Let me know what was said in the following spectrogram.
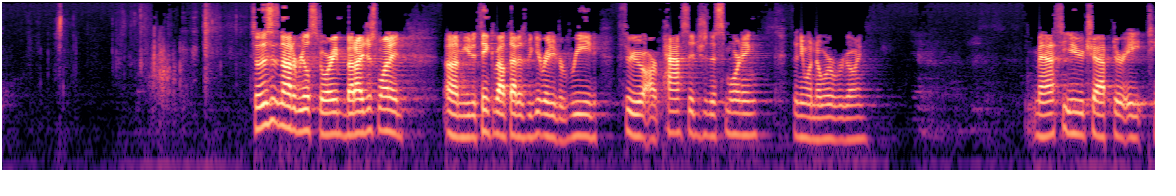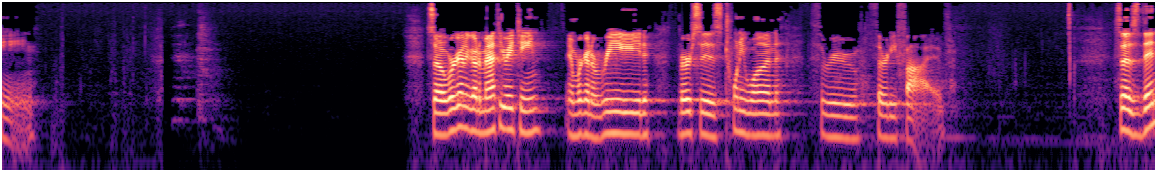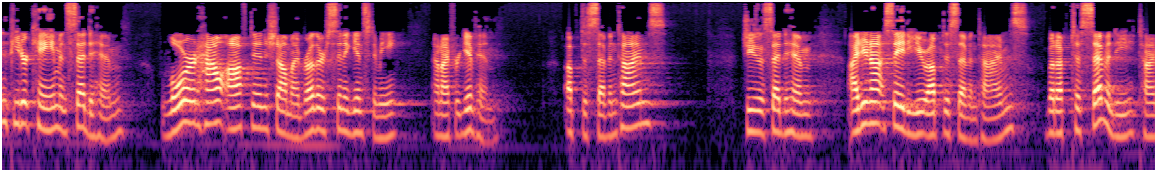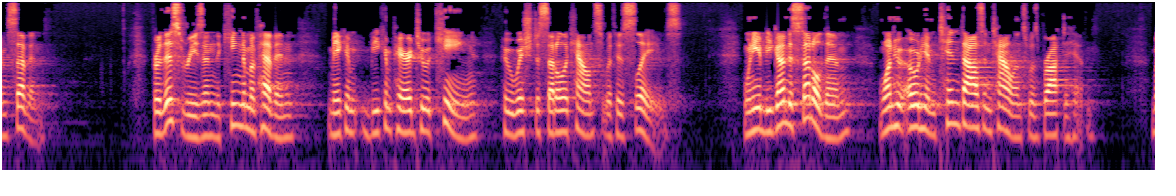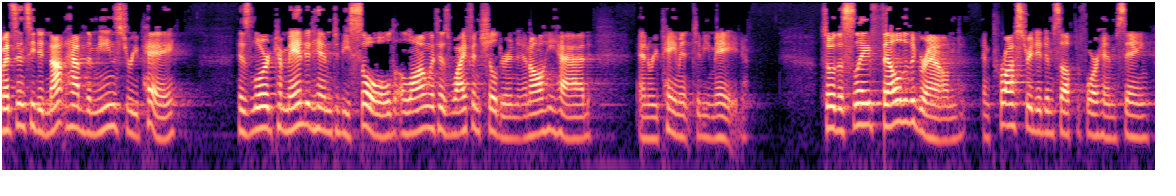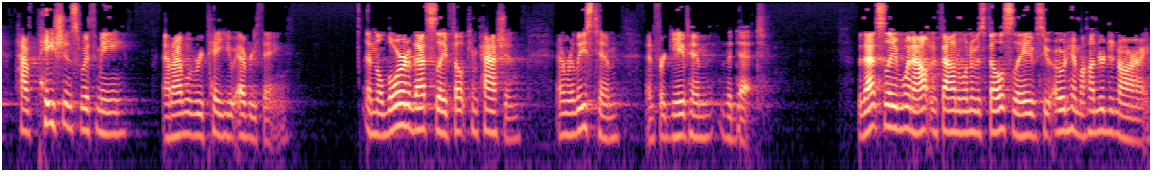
So, this is not a real story, but I just wanted um, you to think about that as we get ready to read through our passage this morning. Does anyone know where we're going? Matthew chapter 18. So we're going to go to Matthew 18 and we're going to read verses 21 through 35. It says, Then Peter came and said to him, Lord, how often shall my brother sin against me and I forgive him? Up to seven times? Jesus said to him, I do not say to you up to seven times, but up to seventy times seven. For this reason, the kingdom of heaven may be compared to a king who wished to settle accounts with his slaves. When he had begun to settle them, one who owed him 10,000 talents was brought to him. But since he did not have the means to repay, his Lord commanded him to be sold along with his wife and children and all he had, and repayment to be made. So the slave fell to the ground and prostrated himself before him, saying, Have patience with me, and I will repay you everything. And the Lord of that slave felt compassion and released him and forgave him the debt. But that slave went out and found one of his fellow slaves who owed him a hundred denarii.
